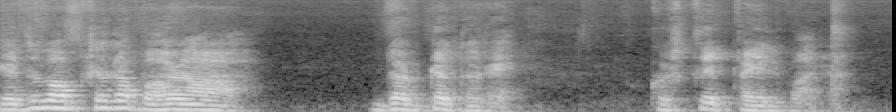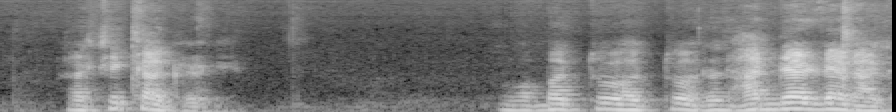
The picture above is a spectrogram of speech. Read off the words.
ಯದುವಂಶದ ಬಹಳ ದೊಡ್ಡ ದೊರೆ, ಕುಸ್ತಿ ಪೈಲ್ವಾನ, ರಸಿಕಾಗ್ರಣಿ. ಒಂಬತ್ತು, ಹತ್ತು, ಹನ್ನೊಂದು, ಹನ್ನೆರಡನೇ ರಾಜ.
